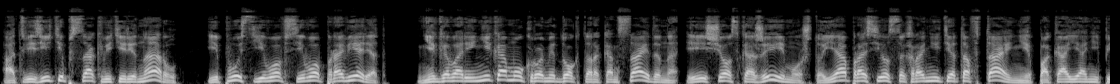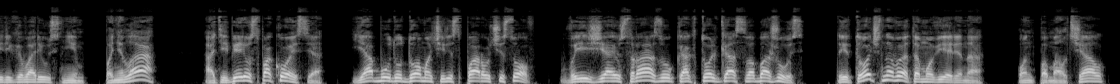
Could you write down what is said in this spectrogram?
Отвезите пса к ветеринару, и пусть его всего проверят. Не говори никому, кроме доктора Консайдена, и еще скажи ему, что я просил сохранить это в тайне, пока я не переговорю с ним. Поняла? А теперь успокойся. Я буду дома через пару часов. Выезжаю сразу, как только освобожусь. Ты точно в этом уверена?» Он помолчал,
